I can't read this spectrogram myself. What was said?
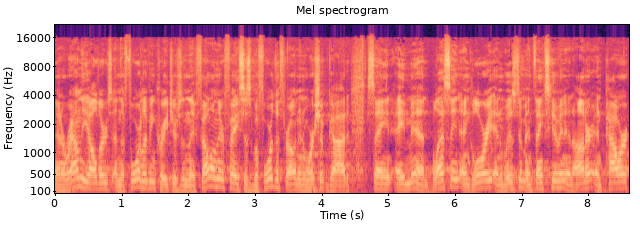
and around the elders and the four living creatures, and they fell on their faces before the throne and worshiped God, saying, Amen. Blessing and glory and wisdom and thanksgiving and honor and power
